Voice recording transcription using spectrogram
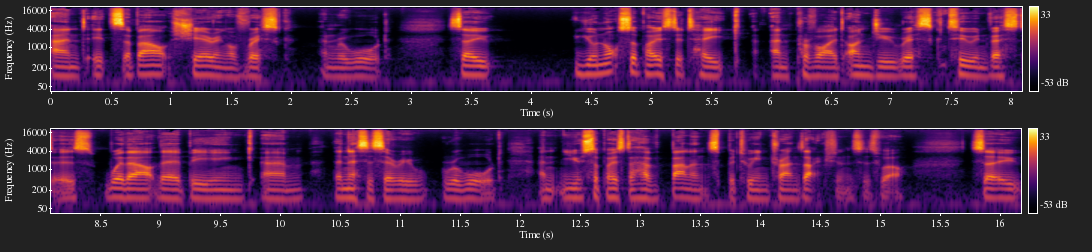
and it's about sharing of risk and reward. So, you're not supposed to take and provide undue risk to investors without there being um, the necessary reward. And you're supposed to have balance between transactions as well. So,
